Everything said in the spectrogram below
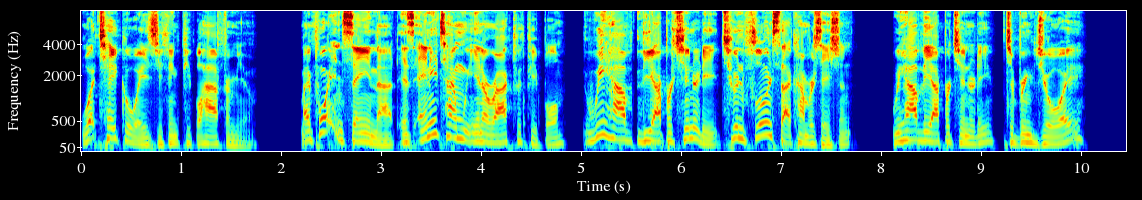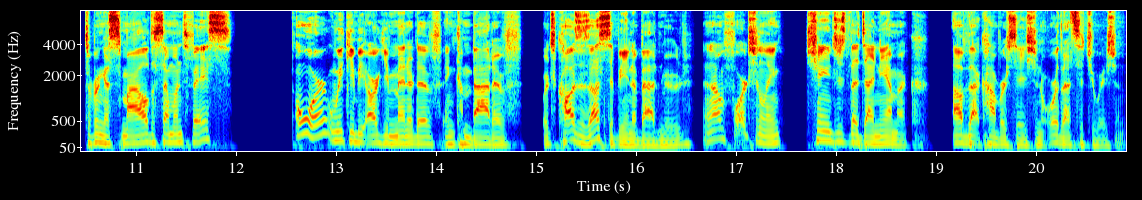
What takeaways do you think people have from you? My point in saying that is anytime we interact with people, we have the opportunity to influence that conversation. We have the opportunity to bring joy, to bring a smile to someone's face, or we can be argumentative and combative, which causes us to be in a bad mood. And unfortunately, changes the dynamic of that conversation or that situation.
